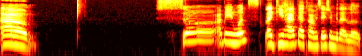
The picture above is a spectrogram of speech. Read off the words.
um, so I mean, once like you have that conversation, be like, look,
